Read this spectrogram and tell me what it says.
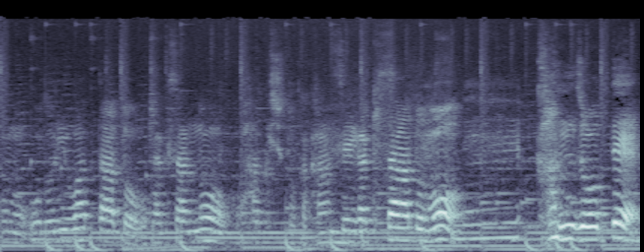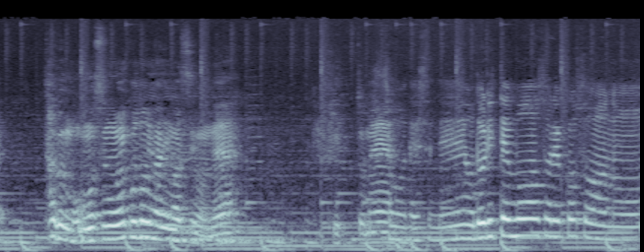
この踊り終わった後お客さんの拍手とか歓声が来た後のね。感情ってうん多分ものすごいことになりますよね。きっとね。そうですね。踊り手もそれこそあの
